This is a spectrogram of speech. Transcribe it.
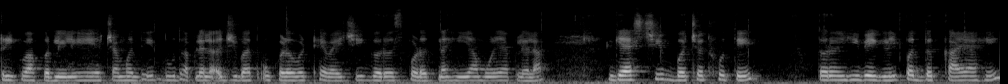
ट्रिक वापरलेली आहे. याच्यामध्ये दूध आपल्याला अजिबात उकळवत ठेवायची गरज पडत नाही. यामुळे आपल्याला गॅसची बचत होते. तर ही वेगळी पद्धत काय आहे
